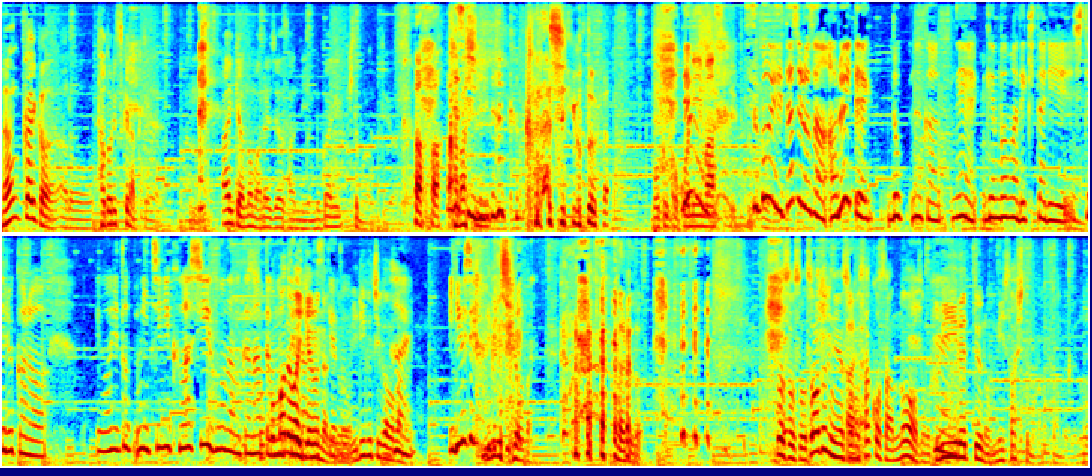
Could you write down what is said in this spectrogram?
何回かあのたどり着けなくて、あのアイキャンのマネージャーさんに迎えに来てもらうっていう 悲しいになんか。悲しいことが僕ここにいますって言って。すごい田代さん歩いてどなんかねうん現場まで来たりしてるから、割と道に詳しい方なのかなって思ってたんまではいけるんですけどだけど入り口が分かんない、はい。入り口が入り口が分かんないなるほど。そうそうそう。その時にねそのサコさんのそのフリー入れっていうのを見させてもらったんだけど、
